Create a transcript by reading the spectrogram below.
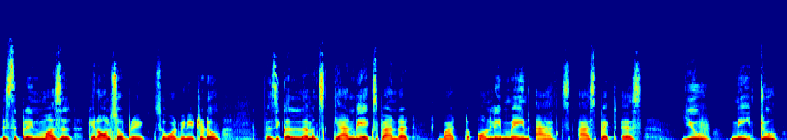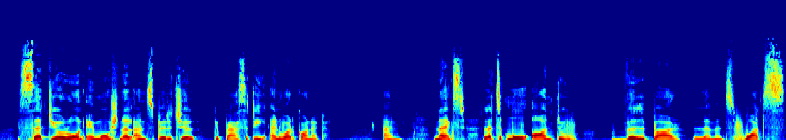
discipline muscle can also break. So, what we need to do? Physical limits can be expanded but the only main aspect is you need to set your own emotional and spiritual capacity and work on it. And next let's move on to willpower limits. What's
